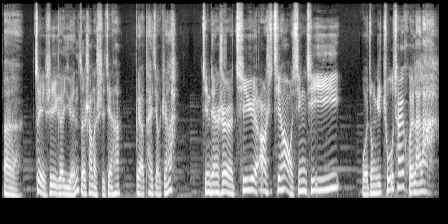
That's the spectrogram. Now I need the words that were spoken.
呃，这也是一个原则上的时间哈，不要太较真啦。今天是七月二十七号，星期一，我终于出差回来啦。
